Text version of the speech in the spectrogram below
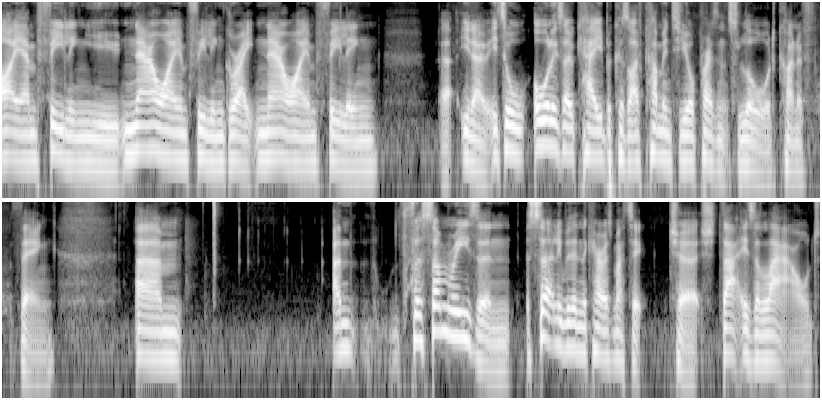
I am feeling you, now I am feeling great, now I am feeling, uh, you know, it's all all is okay because I've come into your presence, Lord, kind of thing. Um, and for some reason, certainly within the charismatic church, that is allowed.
